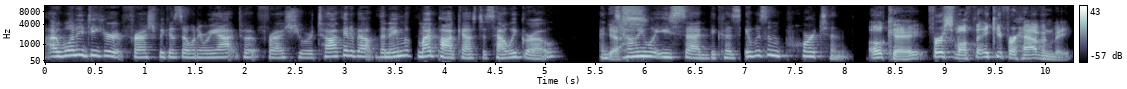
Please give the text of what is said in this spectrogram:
I wanted to hear it fresh because I want to react to it fresh. You were talking about the name of my podcast is How We Grow. And yes. tell me what you said because it was important. Okay. First of all, thank you for having me.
